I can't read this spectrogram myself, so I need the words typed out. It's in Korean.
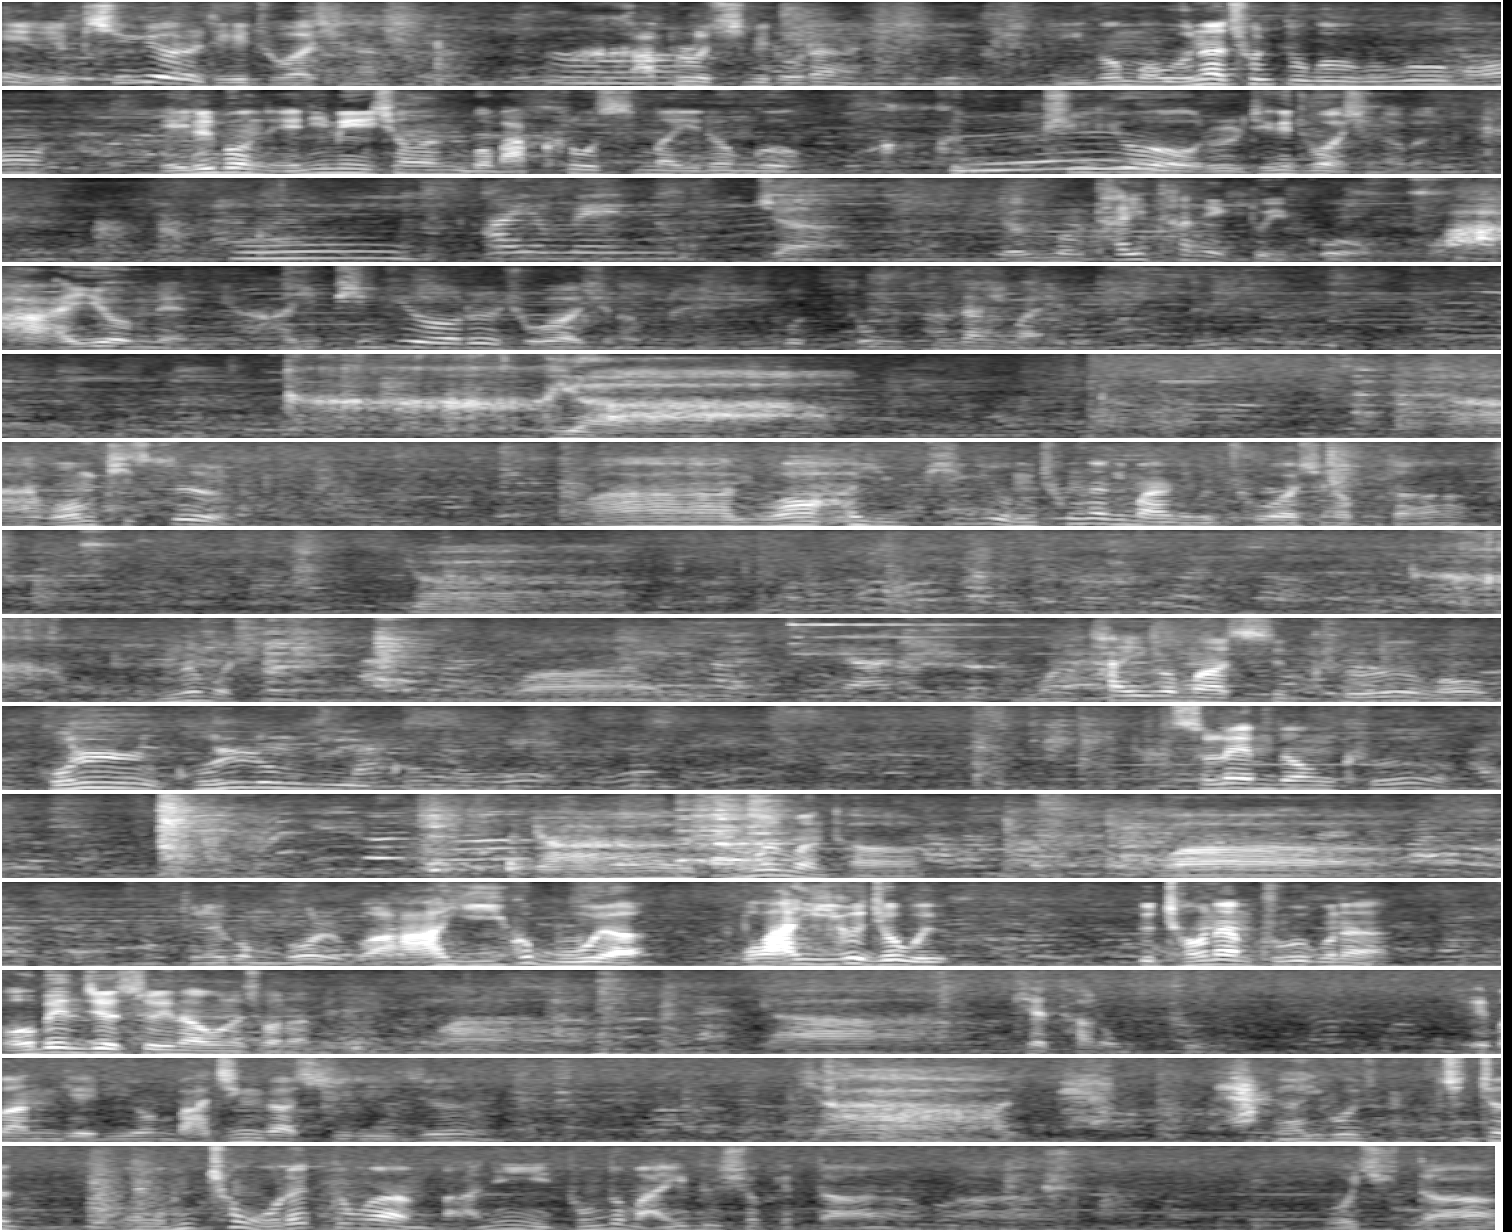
이 피규어를 되게 좋아하시나 봐요. 아폴로 11호랑 이게- 이거 뭐 은하철도구고 뭐 일본 애니메이션 뭐 마크로스 막 이런 거 그 피규어를 되게 좋아하시나 봐요. 오, 아이언맨. 자 여기 보면 타이타닉도 있고 와 아이언맨 야, 이 피규어를 좋아하시나 보네. 이것도 상당히 많이 보시는데. 이야. 자 원피스. 와, 와, 이 피규어 엄청나게 많이 좋아하시나 보다. 야. 너무 멋있네. 와. 뭐 타이거 마스크, 뭐 골, 골룸도 있고, 뭐. 슬램덩크. 야, 정말 많다. 와. 드래곤볼. 와, 이거 뭐야? 와, 이거 저거 그 전함 그거구나. 어벤져스에 나오는 전함이네. 와, 야, 게타롬프, 에반게리온, 마징가 시리즈. 야, 야 이거 진짜 엄청 오랫동안 많이 돈도 많이 드셨겠다. 와, 멋있다.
